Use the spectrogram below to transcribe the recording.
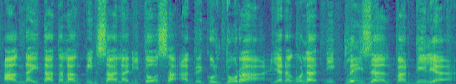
ang naitatalang pinsala nito sa agrikultura. Yan ang ulat ni Clazel Pardilla.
